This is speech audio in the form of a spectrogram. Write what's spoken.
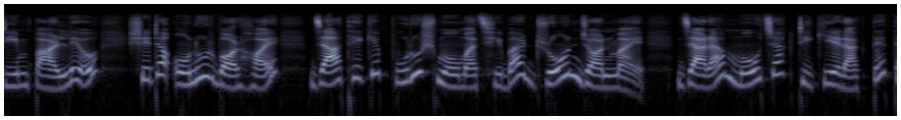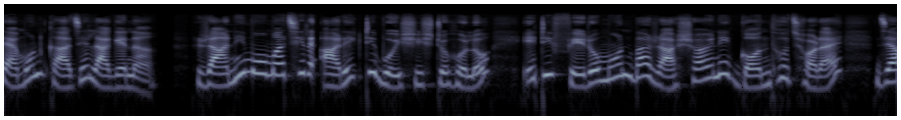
ডিম পারলেও সেটা অনুর্বর হয়, যা থেকে পুরুষ মৌমাছি বা ড্রোন জন্মায়, যারা মৌচাক টিকিয়ে রাখতে তেমন কাজে লাগে না। রানী মৌমাছির আরেকটি বৈশিষ্ট্য হল, এটি ফেরোমন বা রাসায়নিক গন্ধ ছড়ায়, যা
